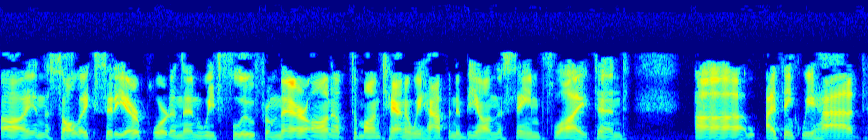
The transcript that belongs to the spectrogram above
uh, in the Salt Lake City airport, and then we flew from there on up to Montana. We happened to be on the same flight, and uh, I think we had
